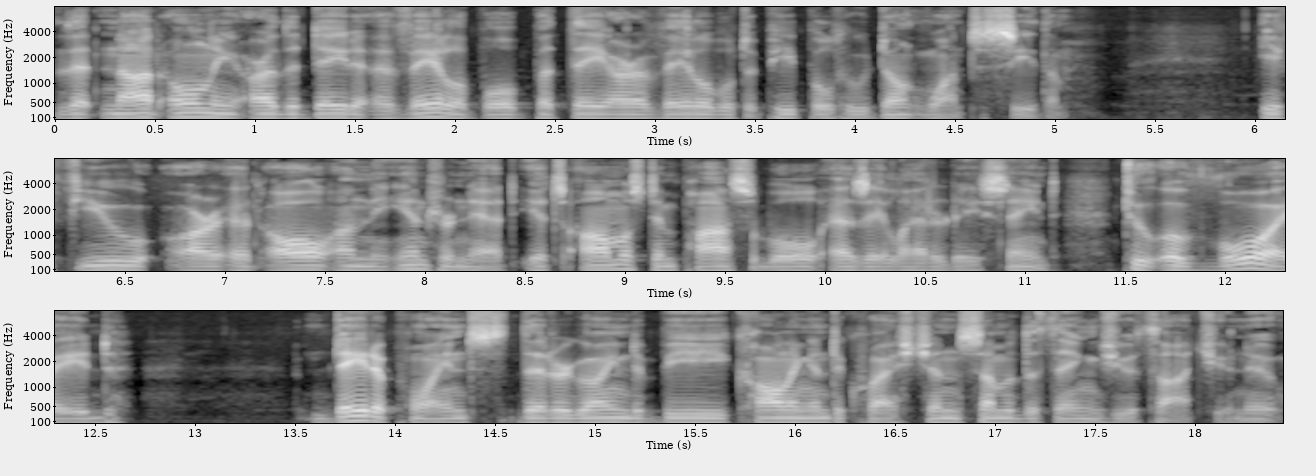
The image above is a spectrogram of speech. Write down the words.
that not only are the data available, but they are available to people who don't want to see them. If you are at all on the internet, it's almost impossible as a Latter day Saint to avoid data points that are going to be calling into question some of the things you thought you knew.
